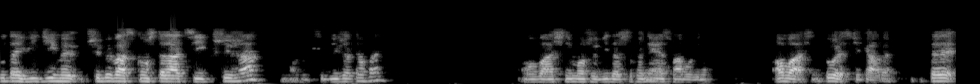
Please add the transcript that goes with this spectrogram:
Tutaj widzimy, przybywa z konstelacji Krzyża, może przybliżę trochę. O właśnie, może widać, trochę nie jest słabo widać. O właśnie, tu jest ciekawe. Te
